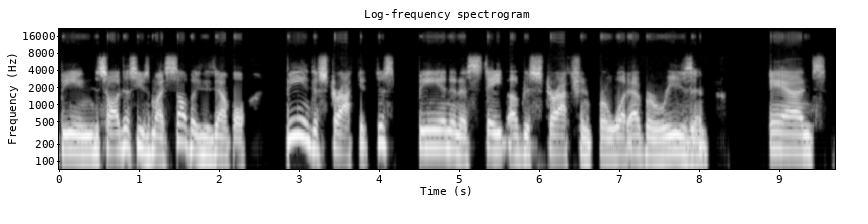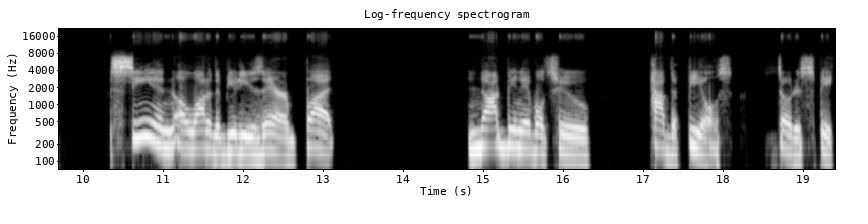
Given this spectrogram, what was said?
being so i'll just use myself as an example being distracted just being in a state of distraction for whatever reason and seeing a lot of the beauties there but not being able to have the feels, so to speak.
